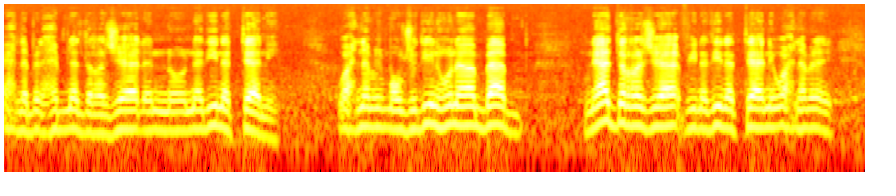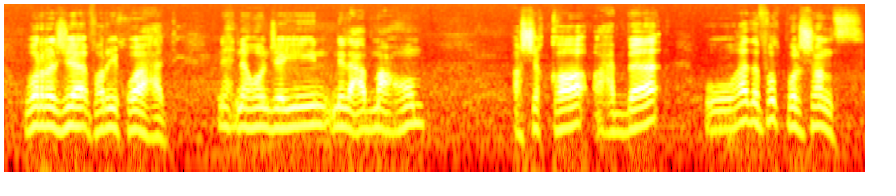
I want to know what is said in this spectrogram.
إحنا بنحب نادي الرجاء لأنه نادينا الثاني وإحنا موجودين هنا باب نادي الرجاء في نادينا الثاني وإحنا والرجاء فريق واحد. نحن هون جايين نلعب معهم أشقاء أحباء وهذا فوتبول شانس.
